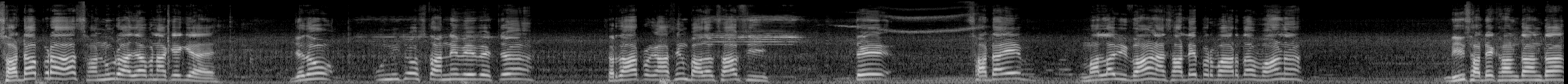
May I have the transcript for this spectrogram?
ਸਾਡਾ ਭਰਾ ਸਾਨੂੰ ਰਾਜਾ ਬਣਾ ਕੇ ਗਿਆ ਹੈ। ਜਦੋਂ 1997 ਵਿੱਚ ਸਰਦਾਰ ਪ੍ਰਕਾਸ਼ ਸਿੰਘ ਬਾਦਲ ਸਾਹਿਬ ਸੀ ਤੇ ਸਾਡਾ ਇਹ ਮਾਲਾ ਵੀ ਵਾਹਣ ਆ, ਸਾਡੇ ਪਰਿਵਾਰ ਦਾ ਵਾਹਣ ਵੀ ਸਾਡੇ ਖਾਨਦਾਨ ਦਾ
